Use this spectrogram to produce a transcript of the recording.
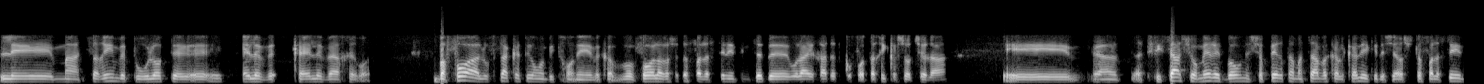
למעצרים ופעולות אה, כאלה, כאלה ואחרות. בפועל הופסק התיאום הביטחוני, ובפועל הרשות הפלסטינית נמצאת באולי אחת התקופות הכי קשות שלה, אה, והתפיסה שאומרת בואו נשפר את המצב הכלכלי כדי שהרשות הפלסטינית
